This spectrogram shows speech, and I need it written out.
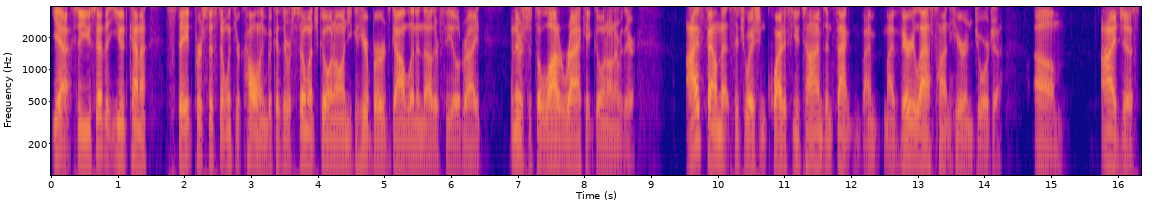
Yeah, so you said that you'd kind of stayed persistent with your calling because there was so much going on. You could hear birds gobbling in the other field, right? And there's just a lot of racket going on over there. I've found that situation quite a few times. In fact, my, my very last hunt here in Georgia, um, I just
